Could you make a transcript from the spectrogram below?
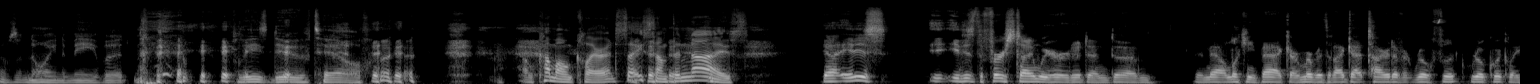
it was annoying to me but please do tell Oh, come on, Clarence, say something nice. Yeah, it is. It it is the first time we heard it, and um, and now looking back, I remember that I got tired of it real real quickly.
